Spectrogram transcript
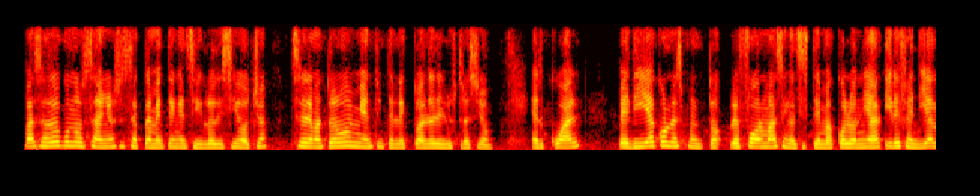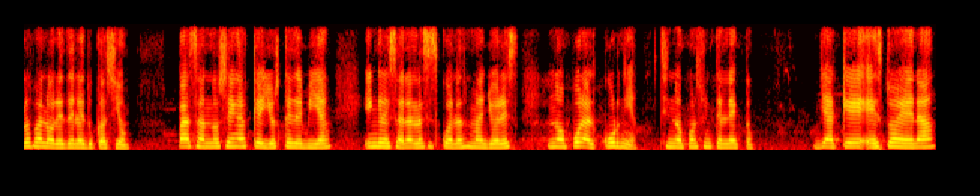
Pasado algunos años, exactamente en el siglo XVIII, se levantó el movimiento intelectual de la Ilustración, el cual pedía con respecto reformas en el sistema colonial y defendía los valores de la educación, basándose en aquellos que debían ingresar a las escuelas mayores no por alcurnia, sino por su intelecto, ya que esto era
